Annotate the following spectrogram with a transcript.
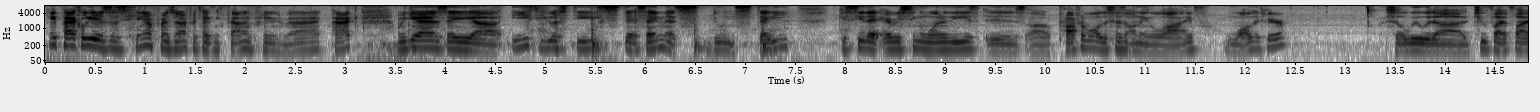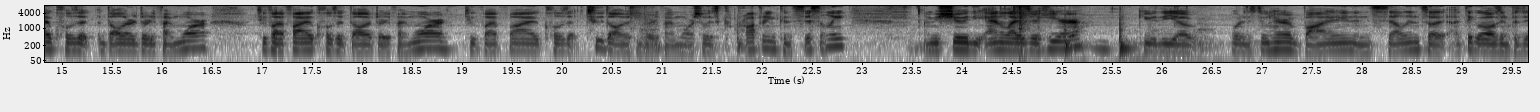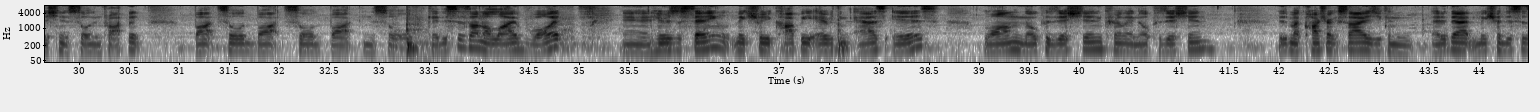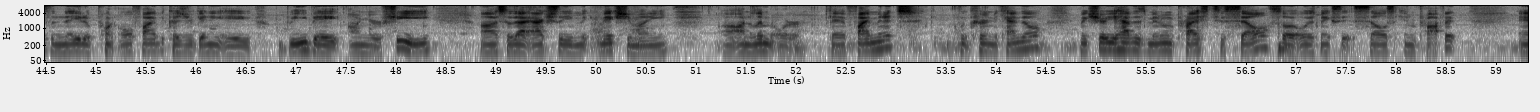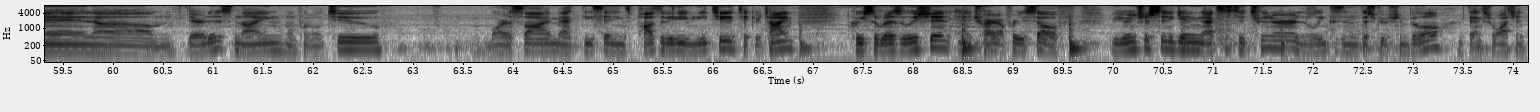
Hey pack leaders, this is here friends not protecting family pack. We get a uh, ETH USD setting that's doing steady. You can see that every single one of these is uh, profitable. This is on a live wallet here. So we would uh, 255 close at $1.35 more. 255 close at $1.35 more. 255 close at $2.35 more. So it's profiting consistently. Let me show you the analyzer here. Give you the uh, what it's doing here, buying and selling. So I think I was in position is sold in profit. Bought, sold, bought, sold, bought, and sold. Okay, this is on a live wallet. And here's the setting. Make sure you copy everything as is. Long, no position. Currently no position. This is my contract size. You can edit that. Make sure this is the negative 0.05 because you're getting a rebate on your fee. Uh, so that actually makes you money uh, on a limit order. Okay, five minutes current the candle. Make sure you have this minimum price to sell so it always makes it sells in profit. And um, there it is 9 1.02 RSI MACD settings positivity if you need to take your time increase the resolution and try it out for yourself. If you're interested in getting access to tuner the link is in the description below. Thanks for watching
